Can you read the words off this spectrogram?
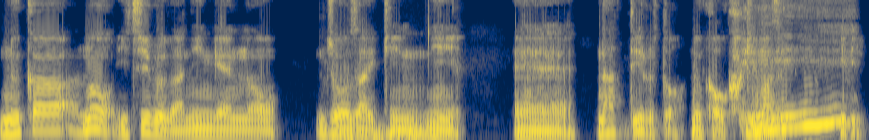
ぬかの一部が人間の常在菌に、えー、なっていると。ぬかをかき混ぜてえー？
